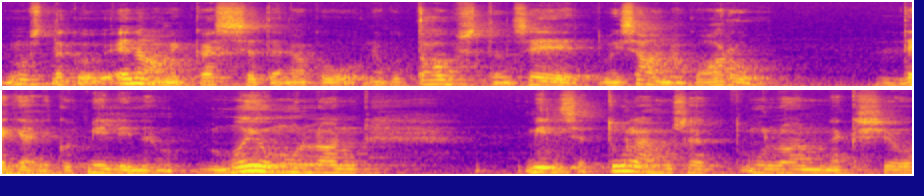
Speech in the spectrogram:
minu arust nagu enamik asjade nagu, nagu taust on see, et ma ei saa nagu aru mm. tegelikult, milline mõju mul on, millised tulemused mul on, eks ju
